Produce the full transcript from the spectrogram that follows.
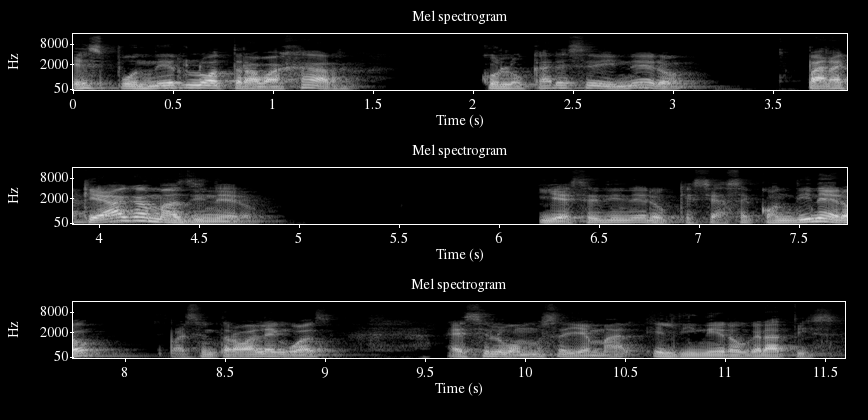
es ponerlo a trabajar, colocar ese dinero para que haga más dinero. Y ese dinero que se hace con dinero, parece un trabalenguas, a ese lo vamos a llamar el dinero gratis.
